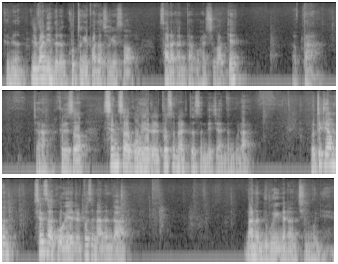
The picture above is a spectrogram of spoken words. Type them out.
그러면 일반인들은 고통의 바다 속에서 살아간다고 할 수밖에 없다. 자, 그래서 생사고해를 벗어날 뜻은 내지 않는구나. 어떻게 하면 생사고해를 벗어나는가? 나는 누구인가라는 질문이에요.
